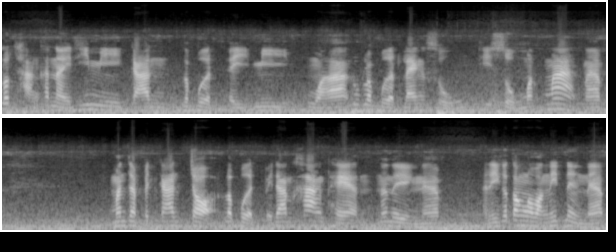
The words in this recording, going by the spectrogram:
รถถังคันไหนที่มีการระเบิดไอมีหัวลูกระเบิดแรงสูงที่สูงมากๆนะครับ มันจะเป็นการเจาะระเบิดไปด้านข้างแทนนั่นเองนะครับ อันนี้ก็ต้องระวังนิดหนึ่งนะครับ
